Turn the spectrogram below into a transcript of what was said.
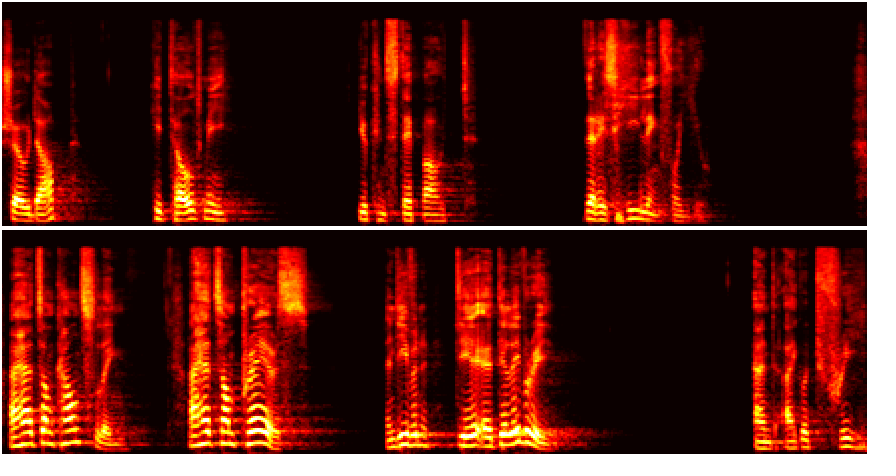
showed up, he told me, You can step out. There is healing for you. I had some counseling, I had some prayers, and even de- uh, delivery. And I got free.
